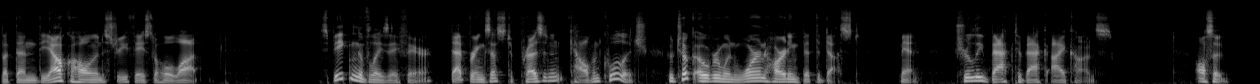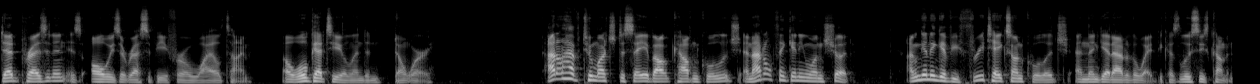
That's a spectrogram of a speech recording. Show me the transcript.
but then the alcohol industry faced a whole lot. Speaking of laissez faire, that brings us to President Calvin Coolidge, who took over when Warren Harding bit the dust. Man, truly back to back icons. Also, dead president is always a recipe for a wild time. Oh, we'll get to you, Lyndon, don't worry. I don't have too much to say about Calvin Coolidge, and I don't think anyone should. I'm going to give you three takes on Coolidge and then get out of the way because Lucy's coming.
